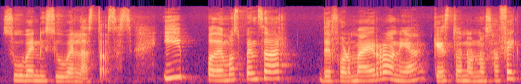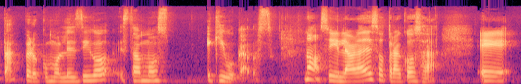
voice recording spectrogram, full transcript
suben y suben las tasas. Y podemos pensar de forma errónea que esto no nos afecta, pero como les digo, estamos equivocados. No, sí, la verdad es otra cosa. Eh,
